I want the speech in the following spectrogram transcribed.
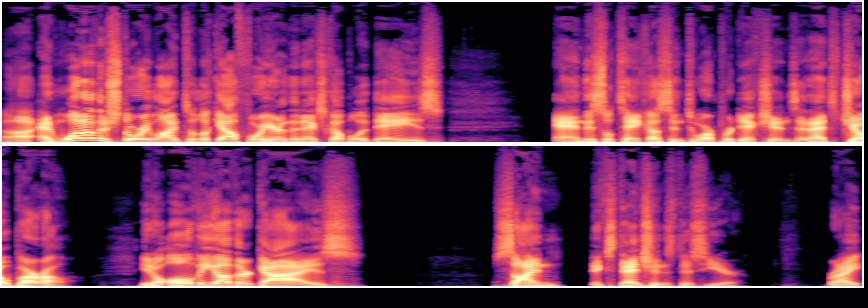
Uh, and one other storyline to look out for here in the next couple of days, and this will take us into our predictions, and that's Joe Burrow. You know, all the other guys signed extensions this year, right?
